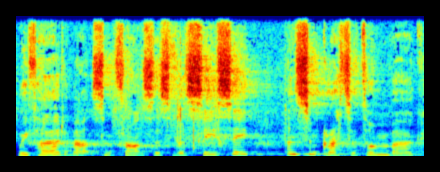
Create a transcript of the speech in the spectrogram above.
We've heard about St. Francis of Assisi and St. Greta Thunberg.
